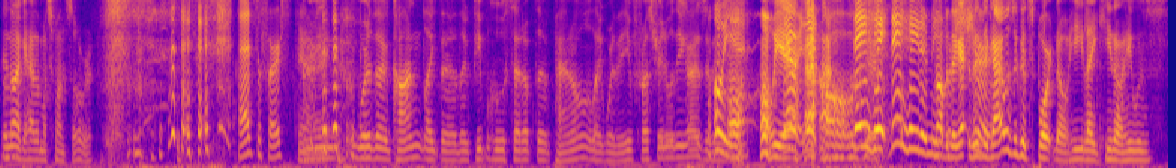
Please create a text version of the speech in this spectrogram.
Didn't know I could have that much fun sober. That's the first. Yeah, I mean, were the con like the the people who set up the panel like were they frustrated with you guys? Oh they- yeah, Oh yeah. They're- they're- Oh, they hate they hated me. no, for but the guy, sure. the guy was a good sport though. He like you know he was.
